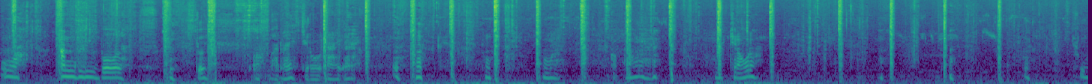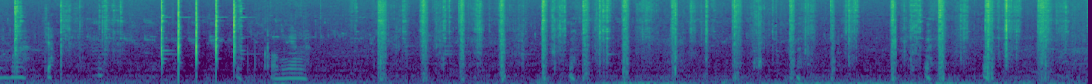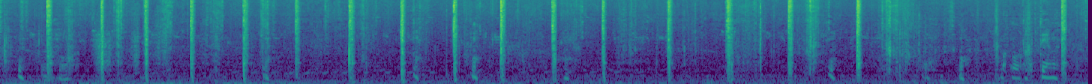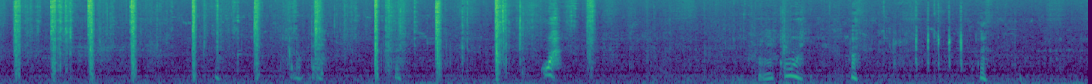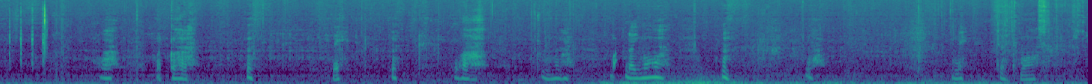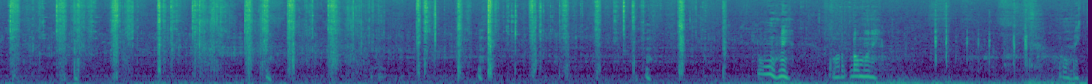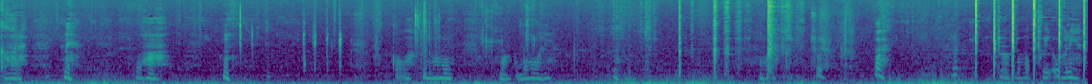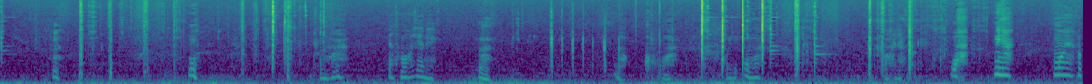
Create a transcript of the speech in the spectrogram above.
wow, unbelievable. Trời ở oh, bà đấy chỉ rồi đài ở đây. Không nóng này trấu đâu bông này oh my god nè. Wow cổ màu màu của bò này.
